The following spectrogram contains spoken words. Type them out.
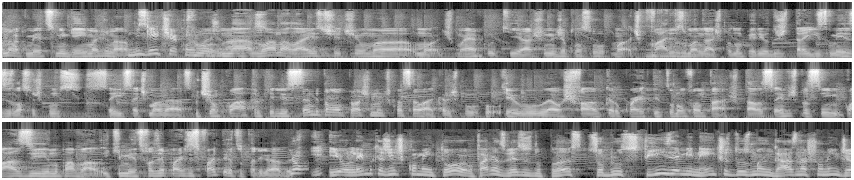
Não, Kimetsu ninguém imaginava. Ninguém tinha como Tipo, imaginar. na, no Analyst tinha uma, uma, tinha uma época que a Shonen Jump lançou uma- tipo, vários mangás, tipo, num período de três meses, lançou tipo uns seis, sete mangás. Tipo, tinham quatro que eles sempre estavam próximos de cancelar, cara. Tipo, porque o Léo falava que era o quarteto não fantástico. Tava sempre, tipo assim, quase indo pra vala. E Kimetsu fazia parte desse quarteto, tá ligado? Não, e, e eu lembro que a gente comentou várias vezes no Plus sobre os fins eminentes dos mangás na Shonen Jump.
